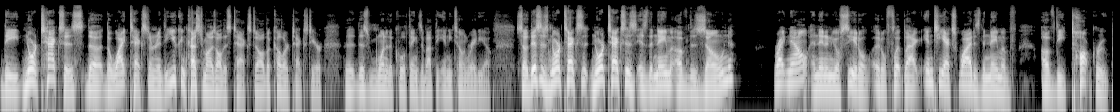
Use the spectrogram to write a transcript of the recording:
the North Texas, the the white text underneath, you can customize all this text, all the color text here. This is one of the cool things about the Anytone radio. So this is North Texas. North Texas is the name of the zone right now, and then you'll see it'll it'll flip back. NTX wide is the name of of the talk group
